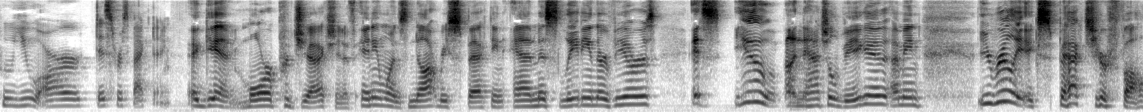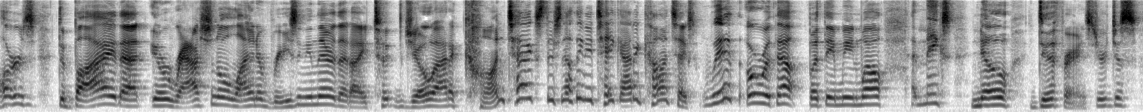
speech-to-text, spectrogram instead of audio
who you are disrespecting. Again, more projection. If anyone's not respecting and misleading their viewers, it's you, unnatural vegan. I mean, you really expect your followers to buy that irrational line of reasoning there that I took Joe out of context? There's nothing to take out of context, with or without, but they mean well. It makes no difference. You're just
